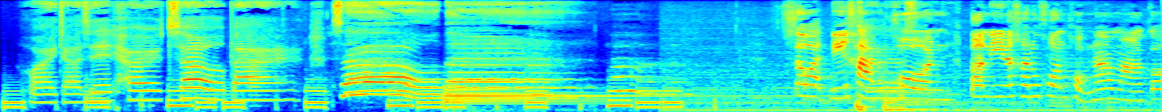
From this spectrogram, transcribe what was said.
Why does it hurt so bad? So bad. สวัสดีค่ะทุกคน ตอนนี้นะคะทุกคนผมหน้ามาก็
